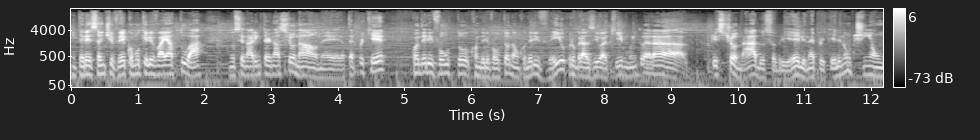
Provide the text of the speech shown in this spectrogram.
interessante ver como que ele vai atuar no cenário internacional, né? Até porque quando ele voltou, quando ele voltou não, quando ele veio para o Brasil aqui, muito era questionado sobre ele, né? Porque ele não tinha um,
